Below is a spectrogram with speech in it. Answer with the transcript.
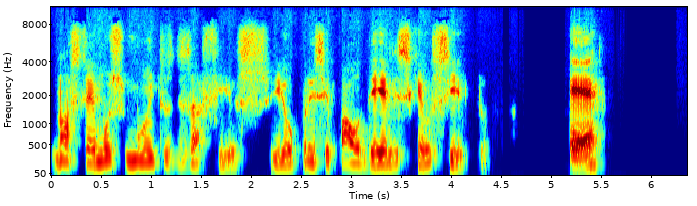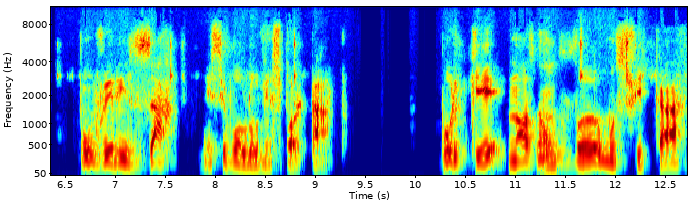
nós temos muitos desafios, e o principal deles que eu cito é pulverizar esse volume exportado. Porque nós não vamos ficar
